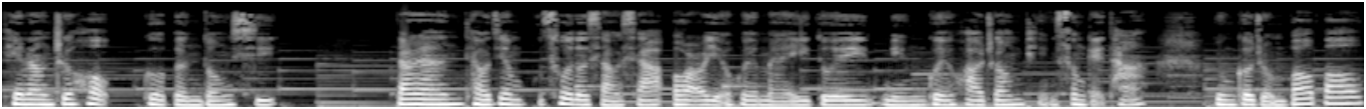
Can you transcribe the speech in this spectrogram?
天亮之后各奔东西。当然，条件不错的小虾偶尔也会买一堆名贵化妆品送给他，用各种包包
